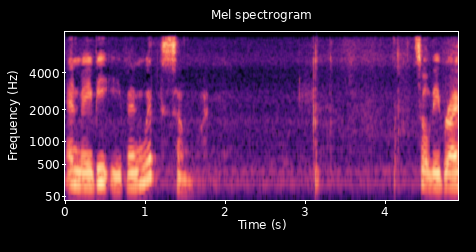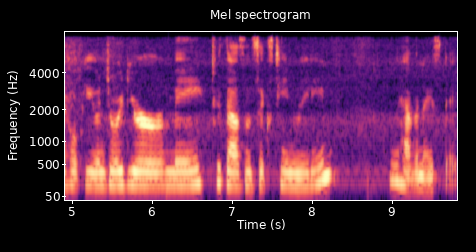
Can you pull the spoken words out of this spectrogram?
and maybe even with someone. So Libra, I hope you enjoyed your May 2016 reading and have a nice day.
